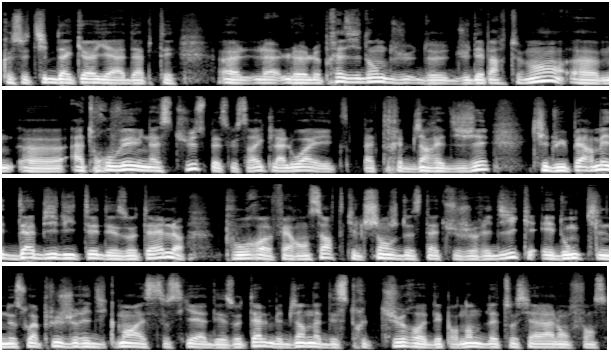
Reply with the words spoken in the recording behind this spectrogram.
que ce type d'accueil est adapté. Euh, le, président du, département euh, euh, a trouvé une astuce, parce que c'est vrai que la loi est pas très bien rédigée, qui lui permet d'habiliter des hôtels pour faire en sorte qu'ils changent de statut juridique et donc qu'ils ne soient plus juridiquement associés à des hôtels, mais bien à des structures dépendantes de l'aide sociale à l'enfance.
